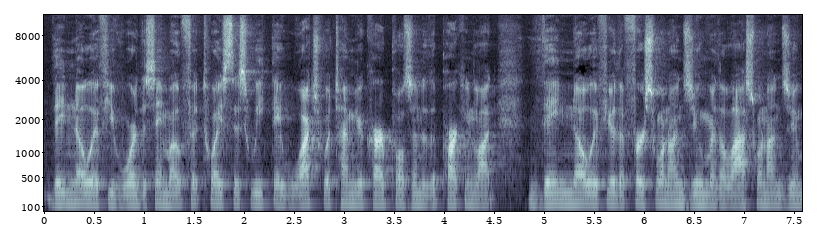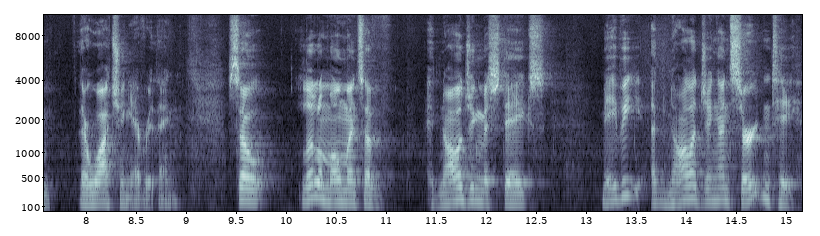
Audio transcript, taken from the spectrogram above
They know if you've wore the same outfit twice this week. They watch what time your car pulls into the parking lot. They know if you're the first one on Zoom or the last one on Zoom. They're watching everything. So, little moments of acknowledging mistakes, maybe acknowledging uncertainty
